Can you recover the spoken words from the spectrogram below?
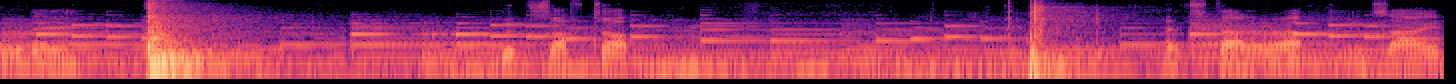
over there. Good soft top. Let's start her up inside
